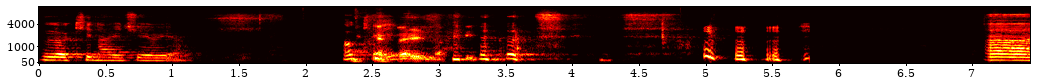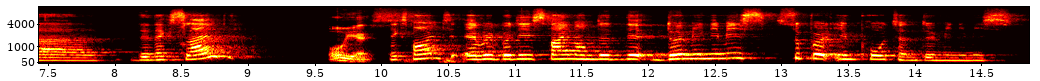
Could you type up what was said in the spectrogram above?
Lucky Nigeria. Okay. Very lucky. uh, the next slide. Oh, yes. Next point. Everybody is fine on the de, de minimis. Super important de minimis.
